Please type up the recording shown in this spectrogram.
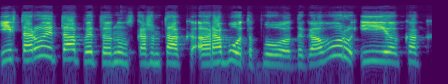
И второй этап – это, ну, скажем так, работа по договору. И как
